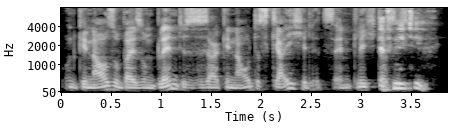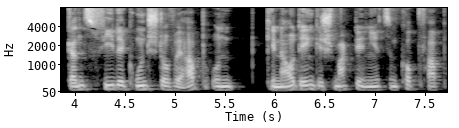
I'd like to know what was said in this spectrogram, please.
Und genauso bei so einem Blend ist es ja genau das Gleiche letztendlich, dass Definitiv. ich ganz viele Grundstoffe habe und genau den Geschmack, den ich jetzt im Kopf habe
